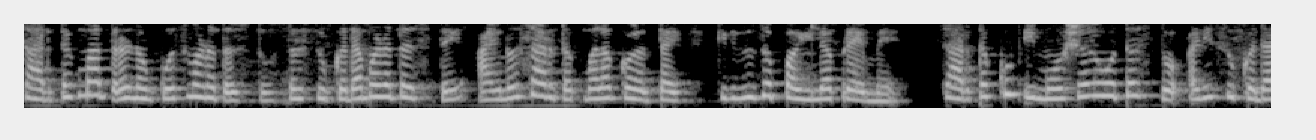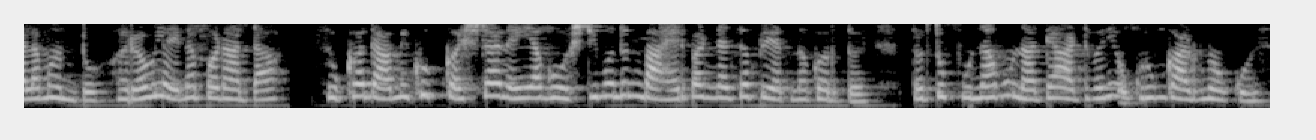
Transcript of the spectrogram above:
सार्थक मात्र नकोच म्हणत असतो तर सुखदा म्हणत असते आय नो सार्थक मला कळतंय की ते तुझं पहिलं प्रेम आहे. सार्थक खूप इमोशनल होत असतो आणि सुखदाला म्हणतो हरवलंय ना पण आता? सुखदा मी खूप कष्टाने या गोष्टीमधून बाहेर पडण्याचा प्रयत्न करतोय तर तू पुन्हा पुन्हा त्या आठवणी उकरून काढू नकोस.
